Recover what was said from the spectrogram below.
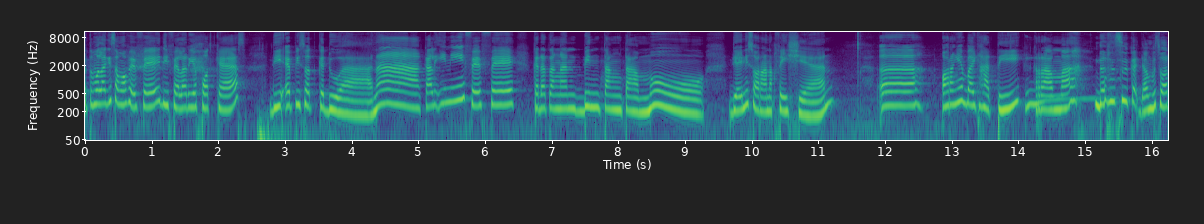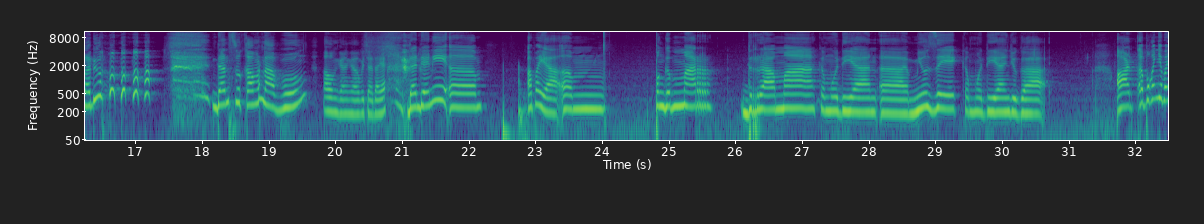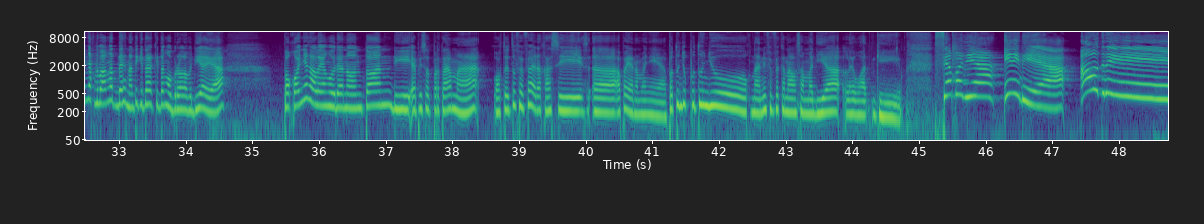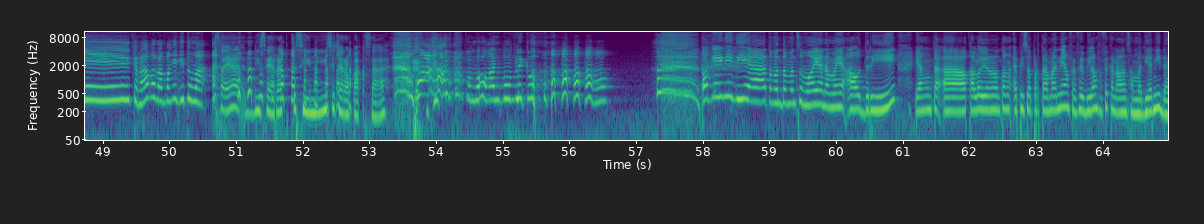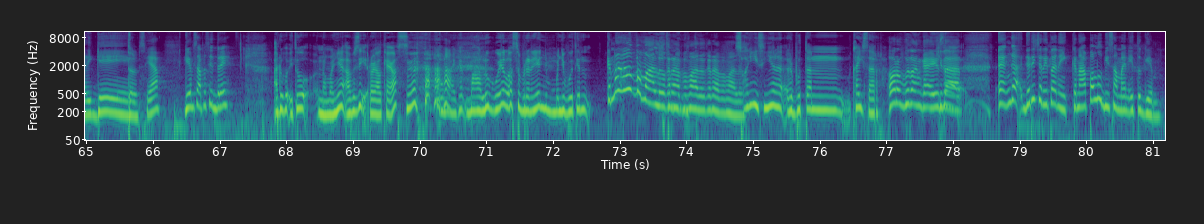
Ketemu lagi sama Veve di Velaria Podcast di episode kedua. Nah, kali ini Veve kedatangan bintang tamu. Dia ini seorang anak fashion. Eh, orangnya baik hati, ramah dan suka jangan bersuara dulu. dan suka menabung. Oh enggak enggak bercanda ya. Dan dia ini em, apa ya? em, penggemar drama, kemudian eh, music, kemudian juga art. Eh, pokoknya banyak banget deh. Nanti kita kita ngobrol sama dia ya. Pokoknya kalau yang udah nonton di episode pertama, waktu itu Veve ada kasih eh, apa ya namanya ya petunjuk-petunjuk. Nah ini Veve kenal sama dia lewat game. Siapa dia? Ini dia Audrey. Kenapa tampaknya gitu mak? saya diseret ke sini secara paksa. Wah, pembohongan publik loh. Oke ini dia teman-teman semua yang namanya Audrey yang eh, kalau yang nonton episode pertama nih yang Veve bilang Veve kenalan sama dia nih dari games ya. Games apa sih Dre? Aduh itu namanya apa sih Royal Chaos? Oh my god, malu gue loh sebenarnya nye- menyebutin. Kenapa malu? Kenapa malu? Kenapa malu? Soalnya isinya rebutan kaisar. Oh rebutan kaisar. Eh enggak, jadi cerita nih, kenapa lu bisa main itu game?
